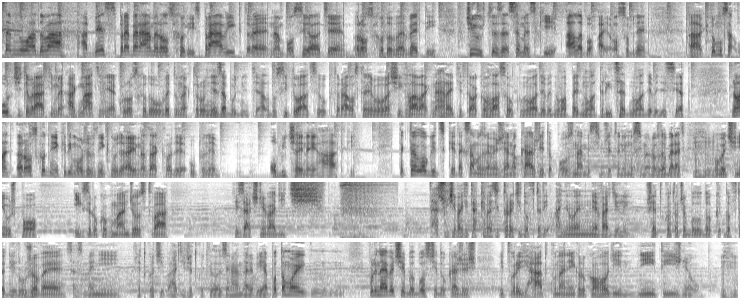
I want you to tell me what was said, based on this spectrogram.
8.02 a dnes preberáme rozchody, správy, ktoré nám posielate, rozchodové vety, či už cez SMS-ky, alebo aj osobne. A k tomu sa určite vrátime. Ak máte nejakú rozchodovú vetu, na ktorú nezabudnete, alebo situáciu, ktorá ostane vo vašich hlavách, nahrajte to ako hlasovku 0905 030 090. No a rozchod niekedy môže vzniknúť aj na základe úplne obyčajnej hádky. Tak to je logické, tak samozrejme, že áno, každý to pozná, myslím, že to nemusíme rozoberať. Mhm. Po väčšine už po x rokoch manželstva ti začne vadiť začnú ti vadiť také veci, ktoré ti dovtedy ani len nevadili. Všetko to, čo bolo do, dovtedy rúžové, sa zmení, všetko ti vadí, všetko ti lezie na nervy a potom aj mm, kvôli najväčšej blbosti dokážeš vytvoriť hádku na niekoľko hodín, dní, týždňov. Mhm.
